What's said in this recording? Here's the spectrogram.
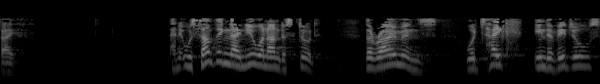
faith. And it was something they knew and understood. The Romans would take individuals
